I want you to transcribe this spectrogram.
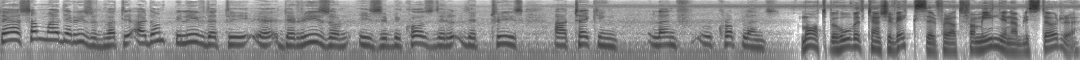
There are some other reasons, but I don't believe that the, uh, the reason is because the, the trees are taking land, croplands. Matbehovet kanske växer för att familjerna blir större.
